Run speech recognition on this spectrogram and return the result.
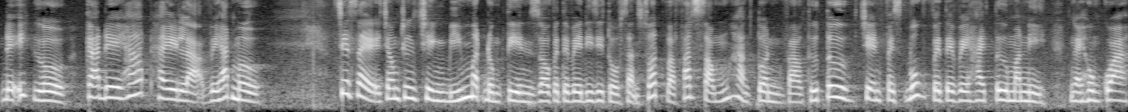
DXG, KDH hay là VHM. Chia sẻ trong chương trình Bí mật đồng tiền do VTV Digital sản xuất và phát sóng hàng tuần vào thứ Tư trên Facebook VTV24 Money ngày hôm qua,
